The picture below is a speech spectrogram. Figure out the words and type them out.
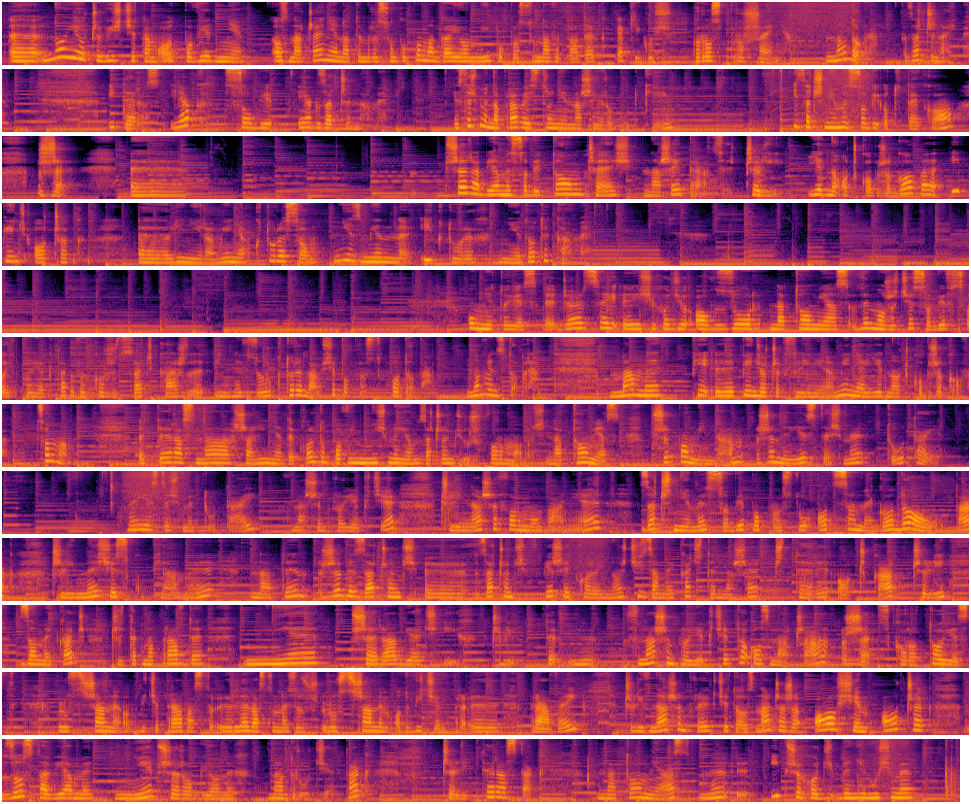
E, No i oczywiście tam odpowiednie oznaczenia na tym rysunku pomagają mi po prostu na wypadek jakiegoś rozproszenia. No dobra, zaczynajmy. I teraz, jak sobie, jak zaczynamy? Jesteśmy na prawej stronie naszej robótki i zaczniemy sobie od tego, że e, przerabiamy sobie tą część naszej pracy, czyli jedno oczko brzegowe i pięć oczek e, linii ramienia, które są niezmienne i których nie dotykamy. Mnie to jest e, jersey, e, jeśli chodzi o wzór, natomiast Wy możecie sobie w swoich projektach wykorzystać każdy inny wzór, który Wam się po prostu podoba. No więc dobra, mamy e, pięć oczek z linii ramienia i jedno oczko brzegowe. Co mamy? Teraz nasza linia dekoltu powinniśmy ją zacząć już formować. Natomiast przypominam, że my jesteśmy tutaj. My jesteśmy tutaj w naszym projekcie, czyli nasze formowanie zaczniemy sobie po prostu od samego dołu, tak? Czyli my się skupiamy na tym, żeby zacząć, y, zacząć w pierwszej kolejności zamykać te nasze cztery oczka, czyli zamykać, czyli tak naprawdę nie przerabiać ich. Czyli te, w naszym projekcie to oznacza, że skoro to jest lustrzane odbicie prawa, lewa strona jest lus- lustrzanym odbiciem y, prawej, czyli w naszym projekcie to oznacza, że 8 oczek zostawiamy nieprzerobionych na drucie, tak? Czyli teraz tak. Natomiast my y, i przechodzi, będzie, musimy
